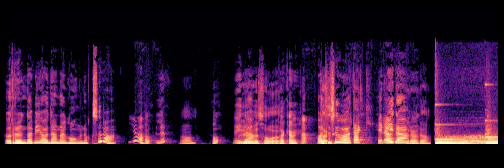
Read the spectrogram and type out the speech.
Och rundar vi av denna gången också då? Ja. ja, Ja. då gör vi så. Tackar vi. Ha det så gott. Tack, hej då. Hej då. Hej då.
